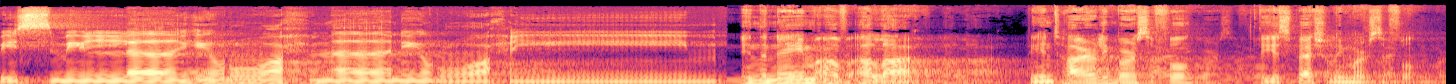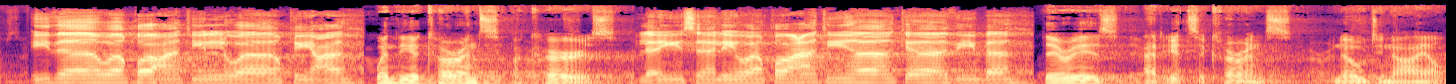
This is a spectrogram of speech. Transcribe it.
بسم الله الرحمن الرحيم In the name of Allah, the entirely merciful, the especially merciful. إذا وقعت الواقعة When the occurrence occurs, ليس لوقعتها كاذبة there is at its occurrence no denial.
